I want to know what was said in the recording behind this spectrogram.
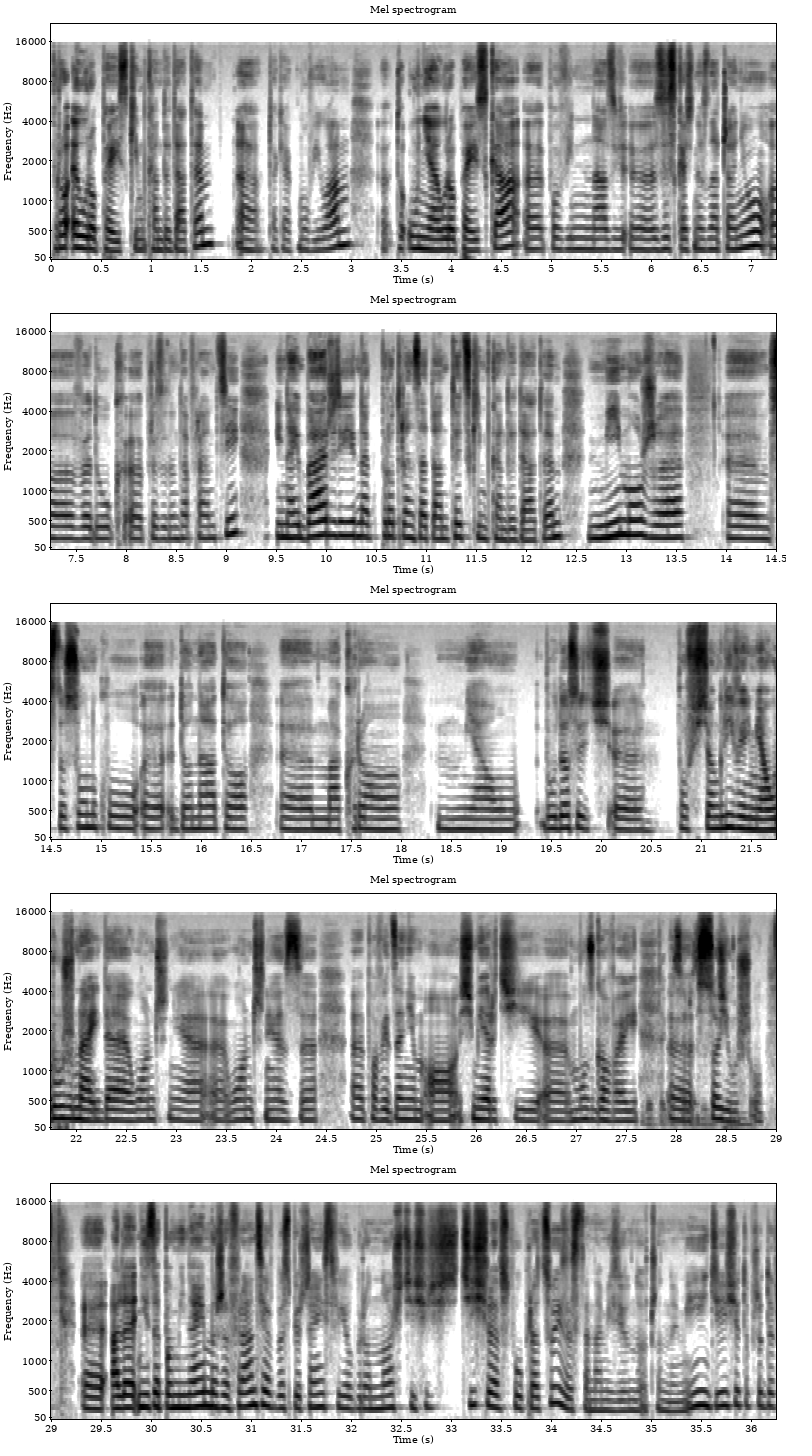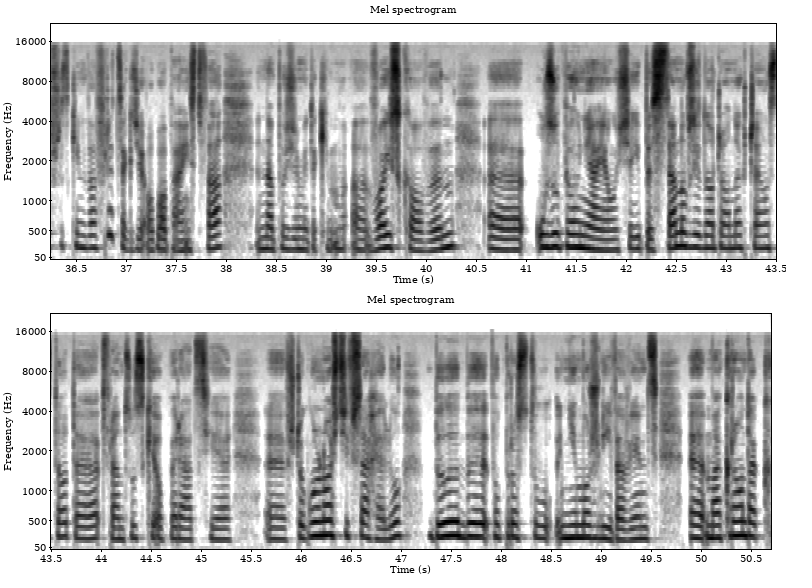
proeuropejskim kandydatem. Tak jak mówiłam, to Unia Europejska powinna zyskać na znaczeniu według prezydenta Francji i najbardziej jednak protransatlantyckim kandydatem, mimo że w stosunku do NATO Macron miał, był dosyć powściągliwy i miał różne idee, łącznie, e, łącznie z e, powiedzeniem o śmierci e, mózgowej sojuszu. Ale nie zapominajmy, że Francja w bezpieczeństwie i obronności ściśle współpracuje ze Stanami Zjednoczonymi i dzieje się to przede wszystkim w Afryce, gdzie oba państwa na poziomie takim wojskowym uzupełniają się i bez Stanów Zjednoczonych często te francuskie operacje, w szczególności w Sahelu, byłyby po prostu niemożliwe, więc Macron tak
